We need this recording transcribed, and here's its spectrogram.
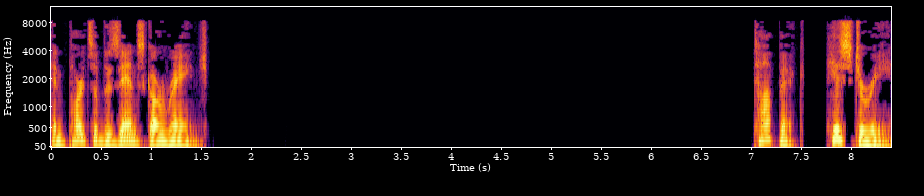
and parts of the Zanskar Range. History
